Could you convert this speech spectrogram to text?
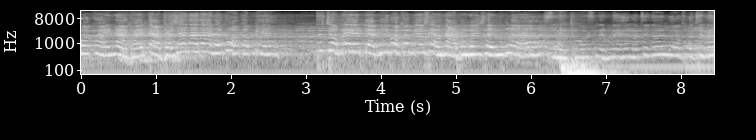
ว่าขายหนาขายตาประชาหน้าได้และพอกับเมียถ้าเจ้าไม่เห็นแบบนี้พอกับเมียแสวหนาไปไว้ใส่ลูกหลานเสด็จพ่อเสด็จแม่เราจะน่าเลือกเราจะน่า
